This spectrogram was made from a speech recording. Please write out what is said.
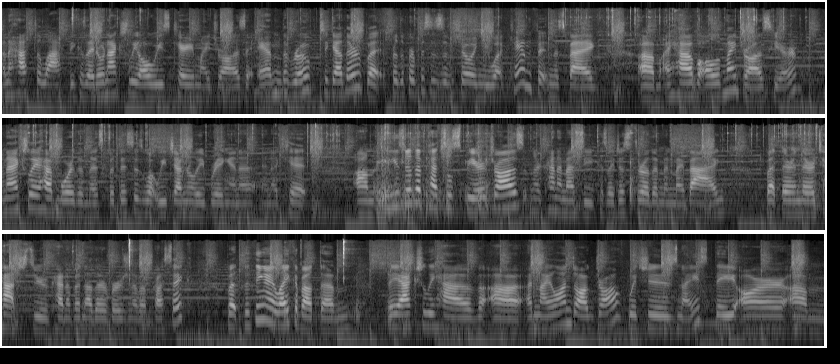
And I have to laugh because I don't actually always carry my draws and the rope together, but for the purposes of showing you what can fit in this bag, um, I have all of my draws here. And actually I have more than this, but this is what we generally bring in a, in a kit. Um, these are the Petzl Spirit draws, and they're kind of messy because I just throw them in my bag, but they're, they're attached through kind of another version of a prusik. But the thing I like about them, they actually have uh, a nylon dog draw, which is nice. They are um,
